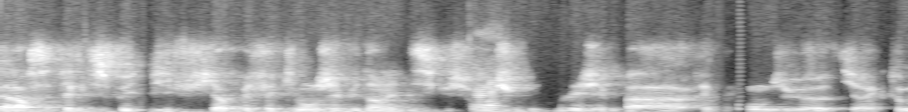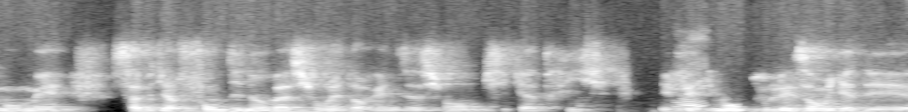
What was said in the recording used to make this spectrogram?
alors c'était le dispositif FIOP. Effectivement, j'ai vu dans les discussions, je suis désolé, je n'ai pas répondu directement, mais ça veut dire Fonds d'innovation et d'organisation en psychiatrie. Effectivement, tous les ans, il y a des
